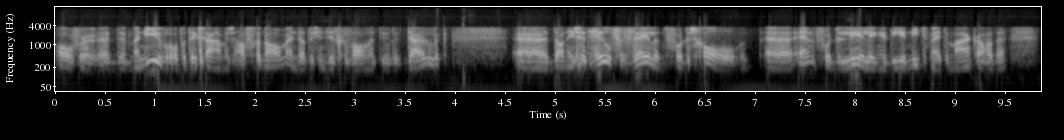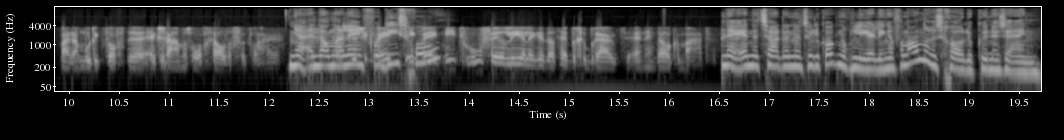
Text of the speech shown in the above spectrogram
over de manier waarop het examen is afgenomen... en dat is in dit geval natuurlijk duidelijk... Uh, dan is het heel vervelend voor de school uh, en voor de leerlingen die er niets mee te maken hadden. Maar dan moet ik toch de examens ongeldig verklaren. Ja, en dan alleen dus voor weet, die school? Ik weet niet hoeveel leerlingen dat hebben gebruikt en in welke mate. Nee, en het zouden natuurlijk ook nog leerlingen van andere scholen kunnen zijn.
